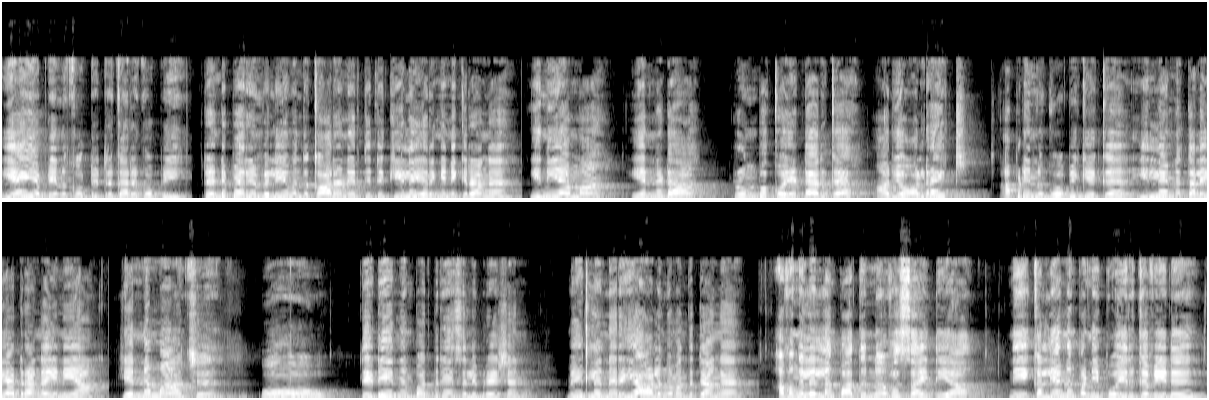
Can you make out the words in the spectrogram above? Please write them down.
ஏய் அப்படின்னு கூப்பிட்டு இருக்காரு கோபி. ரெண்டு பேரும் வெளியே வந்து காரை நிறுத்திட்டு கீழே இறங்கி நிக்கிறாங்க. இனியாமா என்னடா ரொம்ப கொயட்டா இருக்க? ஆர் யூ ஆல்ரைட் அப்படின்னு கோபி கேட்க இல்லைன்னு தலையாட்டுறாங்க இனியா. என்னம்மா ஆச்சு? ஓ திடீர்னு பர்த்டே செலிப்ரேஷன். வீட்டில் நிறைய ஆளுங்க வந்துட்டாங்க. அவங்களெல்லாம் பார்த்து நர்வஸ் ஆயிட்டியா? நீ கல்யாணம் பண்ணி போயிருக்க வீடு.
